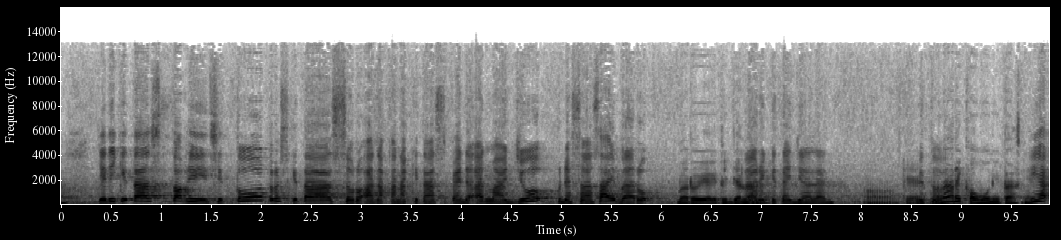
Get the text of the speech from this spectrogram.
ah. Jadi kita stop di situ, terus kita suruh anak-anak kita sepedaan maju, udah selesai baru baru ya itu jalan. baru kita jalan. Oke. Gitu. Menarik komunitasnya. Iya.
